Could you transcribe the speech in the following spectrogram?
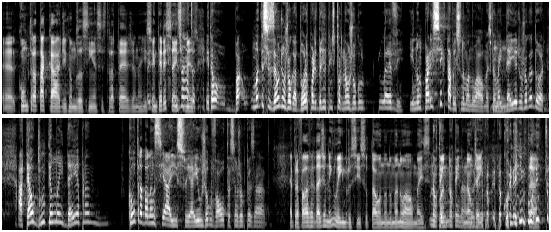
é, contra-atacar, digamos assim, essa estratégia, né? Isso é interessante Exato. mesmo. Então, uma decisão de um jogador pode de repente tornar o jogo leve. E não parecia que estava isso no manual, mas foi Uhum. uma ideia de um jogador. Até alguém ter uma ideia pra contrabalancear isso, e aí o jogo volta a ser um jogo pesado. É, pra falar a verdade, eu nem lembro se isso tá ou não no manual, mas... Não tem, quando- não tem nada. Não eu, tem. eu pro- eu procurei Tá. muito.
